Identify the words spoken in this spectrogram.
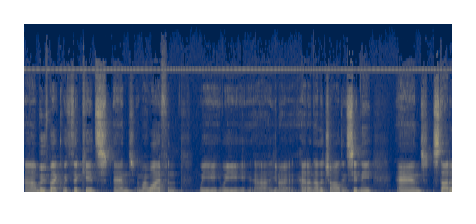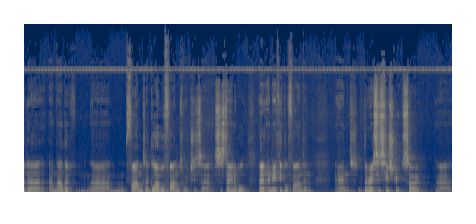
uh, moved back with the kids and my wife, and we we uh, you know had another child in Sydney. And started a, another um, fund, a global fund, which is a sustainable, an ethical fund, and and the rest is history. So uh,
